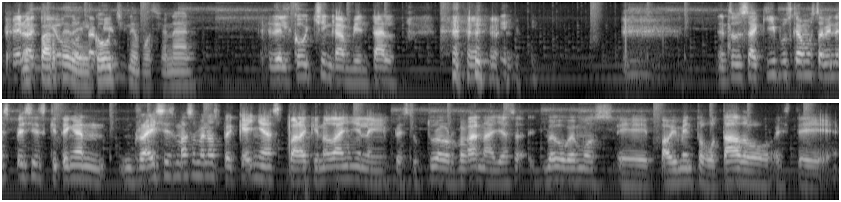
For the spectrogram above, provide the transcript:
Pero es parte del coaching emocional. Del coaching ambiental. Entonces aquí buscamos también especies que tengan raíces más o menos pequeñas para que no dañen la infraestructura urbana. Ya, luego vemos eh, pavimento botado, este,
